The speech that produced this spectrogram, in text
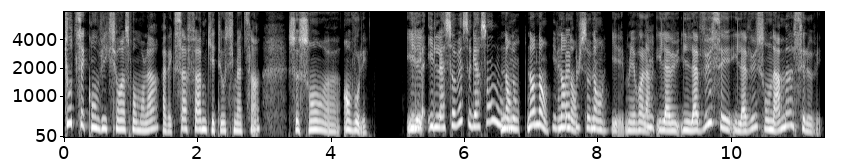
toutes ses convictions à ce moment-là, avec sa femme qui était aussi médecin, se sont euh, envolées. Il, il l'a sauvé ce garçon ou non Non, non, non, il non, non, non. Mais voilà, Mm. il a, il l'a vu, c'est, il a vu son âme s'élever.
